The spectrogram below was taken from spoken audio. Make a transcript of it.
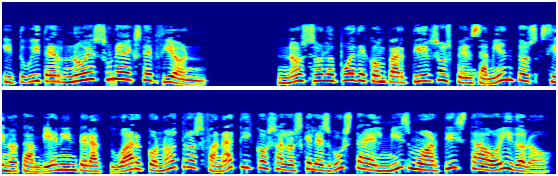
y Twitter no es una excepción. No solo puede compartir sus pensamientos, sino también interactuar con otros fanáticos a los que les gusta el mismo artista o ídolo.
